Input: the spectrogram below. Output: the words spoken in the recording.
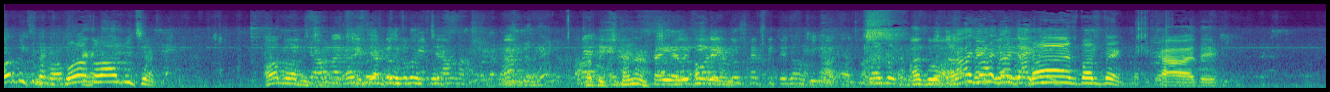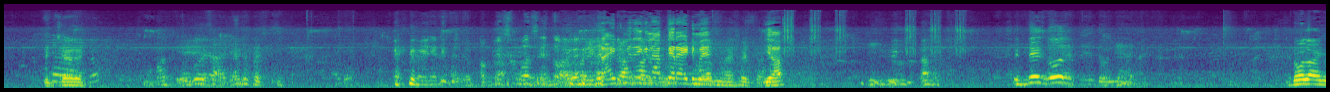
और पीछे लगो थोड़ा थोड़ा और पीछे। और थोड़ा पीछे पीछे। आओ ना। थोड़ा पीछे ना? सही अभी ठीक है। दो स्टेप पीछे जाओ। बस हुआ बस बस बस। परफेक्ट क्या बात है। पिक्चर राइट में देखना आपके राइट में। या। सिद्धेश बोल। दो लाइन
